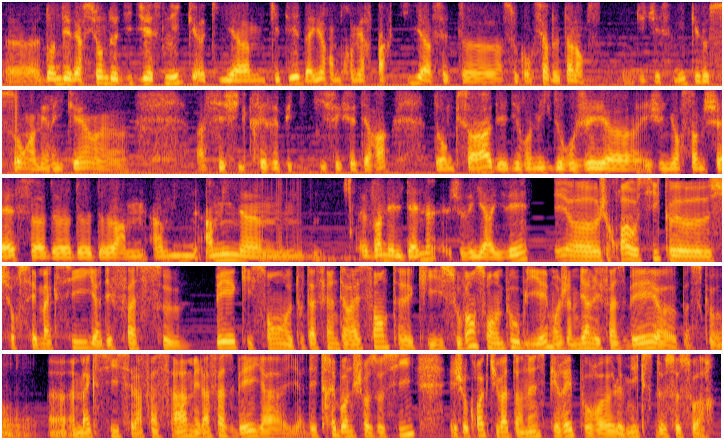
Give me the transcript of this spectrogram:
Euh, dont des versions de DJ Sneak qui, qui étaient d'ailleurs en première partie à, à ce concert de Talence. DJ Sneak et le son américain euh, assez filtré, répétitif, etc. Donc ça, des, des remixes de Roger euh, et Junior Sanchez, de, de, Armin, euh, Van Elden, je vais y arriver. Et je crois aussi que sur ces maxi, il y a des faces B qui sont tout à fait intéressantes, qui souvent sont un peu oubliées. Moi, j'aime bien les faces B parce qu'un maxi, c'est la face A, mais la face B, il y, a, il y, a, des très bonnes choses aussi. Et je crois que tu vas t'en inspirer pour le mix de ce soir.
